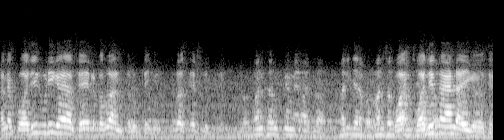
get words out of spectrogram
અને કોઝિસ ઉડી ગયા છે એટલે ભગવાન સ્વરૂપ થઈ ગયું બસ એટલું જ છે. ભગવાન સ્વરૂપ કેમ ફરી જરા ભગવાન સ્વરૂપ છે? કોઝિસ નો એન્ડ આવી ગયો છે.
